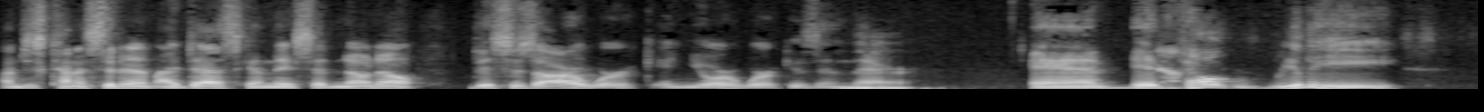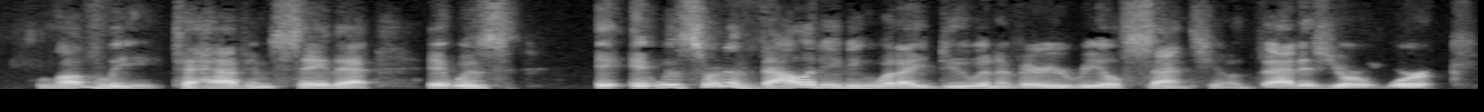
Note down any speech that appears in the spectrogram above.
I'm just kind of sitting at my desk, and they said, "No, no, this is our work, and your work is in there." And mm-hmm. it felt really lovely to have him say that. It was it, it was sort of validating what I do in a very real sense. You know, that is your work,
